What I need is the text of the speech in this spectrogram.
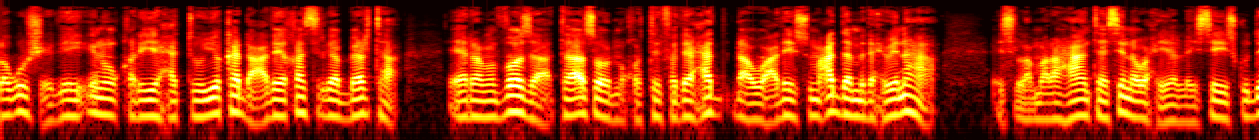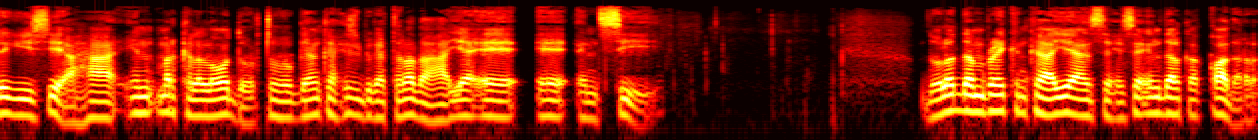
lagu sheegay inuu qariyay xatooyo ka dhacday qasriga beerta ee ramavosa taas oo noqotay fadeexad dhaawacday sumcadda madaxweynaha. Islamar ahaantaasina waxyeelaysay iskudagiisii ahaa in mar kale loo doorto hogaanka xisbiga talada haya ee a n c dowladda mareykanka ayaa ansixisay in dalka qatar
